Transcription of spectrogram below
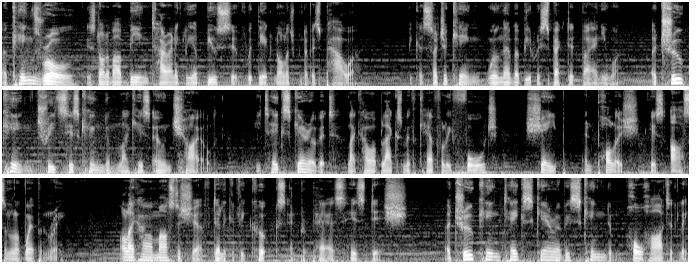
A king's role is not about being tyrannically abusive with the acknowledgement of his power, because such a king will never be respected by anyone. A true king treats his kingdom like his own child. He takes care of it like how a blacksmith carefully forge, shape, and polish his arsenal of weaponry, or like how a master chef delicately cooks and prepares his dish. A true king takes care of his kingdom wholeheartedly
